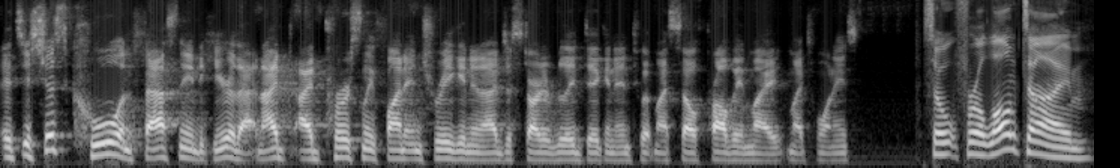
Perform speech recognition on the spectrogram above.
it's it's just cool and fascinating to hear that. And I I personally find it intriguing and I just started really digging into it myself probably in my my twenties. So for a long time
